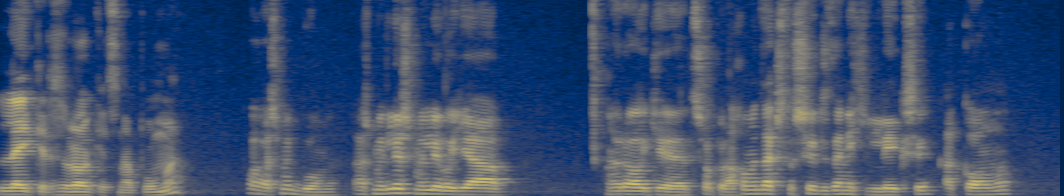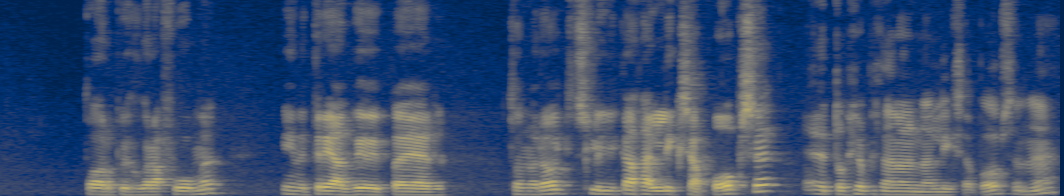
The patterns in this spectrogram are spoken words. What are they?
Lakers Rockets να πούμε. Ω, ας μην πούμε. Ας μιλήσουμε λίγο για Rockets Oklahoma. Εντάξει, το series δεν έχει λήξει ακόμα. Τώρα που ηχογραφούμε. Είναι 3-2 υπέρ των Rockets. Λογικά θα λήξει απόψε. Ε, το πιο πιθανό είναι να λήξει απόψε, ναι.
